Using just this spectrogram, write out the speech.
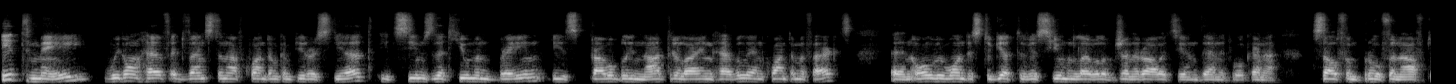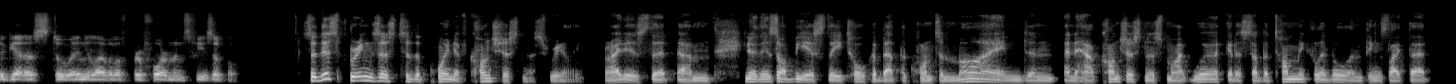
It may. We don't have advanced enough quantum computers yet. It seems that human brain is probably not relying heavily on quantum effects. And all we want is to get to this human level of generality, and then it will kind of self-improve enough to get us to any level of performance feasible. So this brings us to the point of consciousness, really, right? Is that um, you know there's obviously talk about the quantum mind and and how consciousness might work at a subatomic level and things like that.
